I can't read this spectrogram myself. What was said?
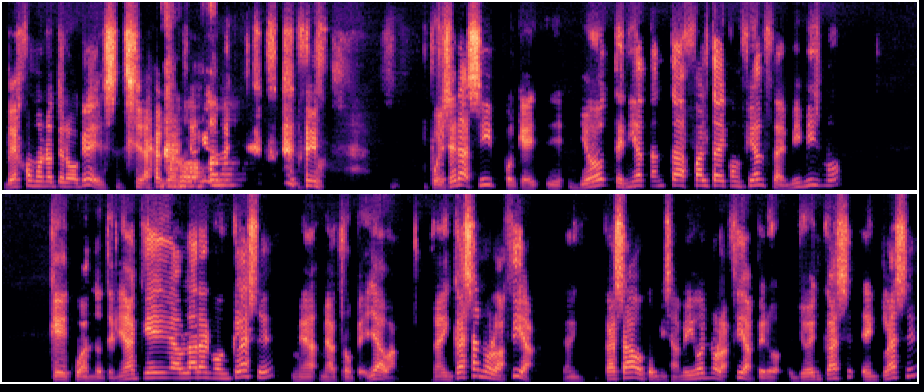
¿ves cómo no te lo crees? pues era así, porque yo tenía tanta falta de confianza en mí mismo que cuando tenía que hablar algo en clase me, me atropellaba. O sea, en casa no lo hacía, en casa o con mis amigos no lo hacía, pero yo en, casa, en clase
